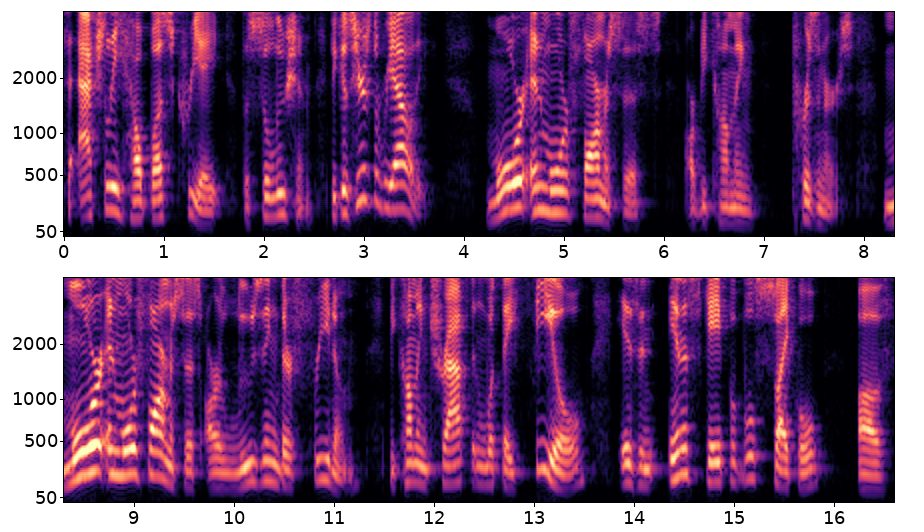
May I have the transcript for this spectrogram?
to actually help us create the solution? Because here's the reality more and more pharmacists are becoming prisoners. More and more pharmacists are losing their freedom, becoming trapped in what they feel is an inescapable cycle of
